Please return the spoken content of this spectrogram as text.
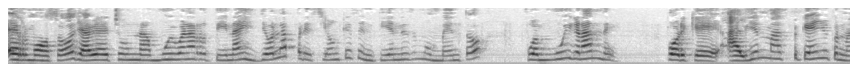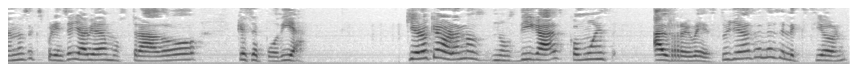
hermoso, ya había hecho una muy buena rutina y yo la presión que sentí en ese momento fue muy grande porque alguien más pequeño y con menos experiencia ya había demostrado que se podía. Quiero que ahora nos, nos digas cómo es al revés. Tú llegas a la selección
